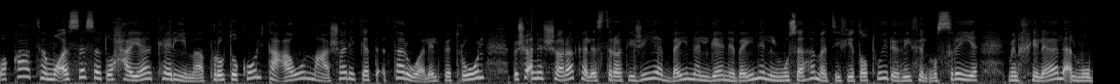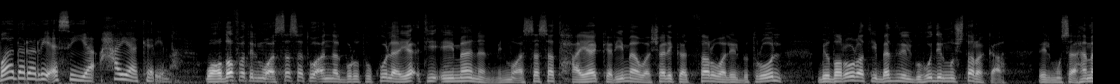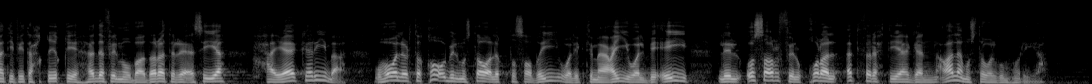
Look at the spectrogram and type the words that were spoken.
وقعت مؤسسة حياة كريمة بروتوكول تعاون مع شركة ثروة للبترول بشأن الشراكة الاستراتيجية بين الجانبين للمساهمة في تطوير الريف المصري من خلال المبادرة الرئاسية حياة كريمة. وأضافت المؤسسة أن البروتوكول يأتي إيمانا من مؤسسة حياة كريمة وشركة ثروة للبترول بضرورة بذل الجهود المشتركة للمساهمة في تحقيق هدف المبادرة الرئاسية حياة كريمة. وهو الارتقاء بالمستوى الاقتصادي والاجتماعي والبيئي للأسر في القرى الأكثر احتياجا على مستوى الجمهورية.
